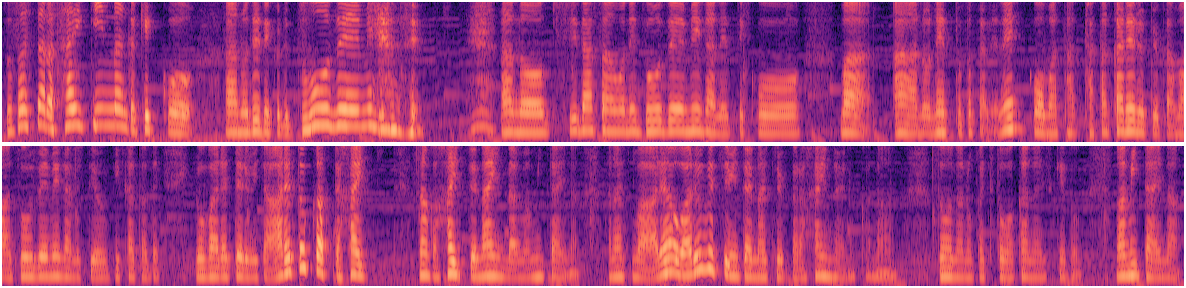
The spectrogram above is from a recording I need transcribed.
そそしたら最近なんか結構、あの、出てくる増税メガネ。あの、岸田さんはね、増税メガネってこう、まあ、あの、ネットとかでね、こう、ま、た、叩かれるというか、まあ、増税メガネって呼び方で呼ばれてるみたいな、あれとかって入って、なんか入ってないんだ、みたいな話。まあ、あれは悪口みたいになっちゃうから入んないのかな。どうなのかちょっと分かんないですけど。まあ、みたいな、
